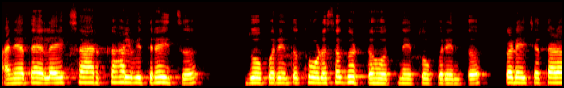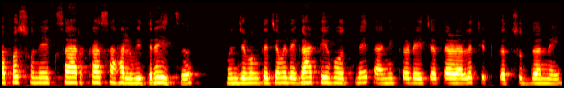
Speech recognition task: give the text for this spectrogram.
आणि आता ह्याला एक सारखं हलवीत राहायचं. जोपर्यंत थोडंसं घट्ट होत नाही तोपर्यंत कडईच्या तळापासून एक सारखा असं हलवीत राहायचं. म्हणजे मग त्याच्यामध्ये घाटी होत नाहीत आणि कडईच्या तळाला चिटकत सुद्धा नाही.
